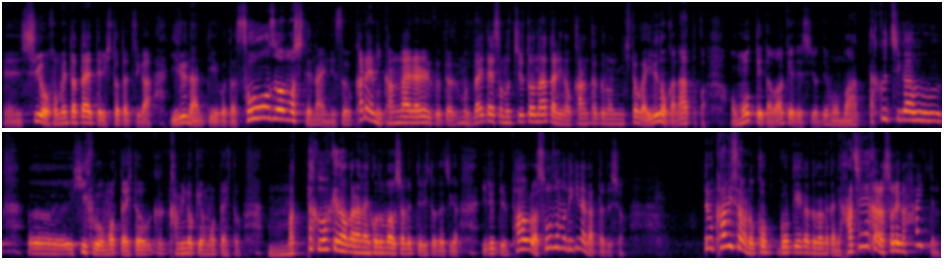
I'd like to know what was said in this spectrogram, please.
えー、主を褒めたたえてる人たちがいるなんていうことは想像もしてないんです彼に考えられることはもう大体その中東の辺りの感覚の人がいるのかなとか思ってたわけですよ。でも全く違う皮膚を持った人髪の毛を持った人全くわけのわからない言葉を喋ってる人たちがいるってパウロは想像もできななかったでしょでも神様のご計画の中に初めからそれが入ってる。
